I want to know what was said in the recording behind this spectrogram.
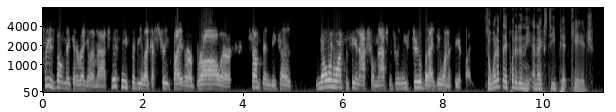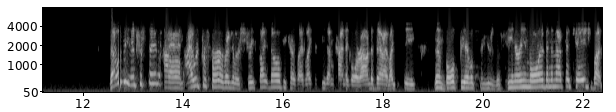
please don't make it a regular match. This needs to be like a street fight or a brawl or something because no one wants to see an actual match between these two, but I do want to see a fight. So what if they put it in the NXT pit cage? That would be interesting. Um, I would prefer a regular street fight though, because I'd like to see them kind of go around a bit. I'd like to see them both be able to use the scenery more than in that pit cage, but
